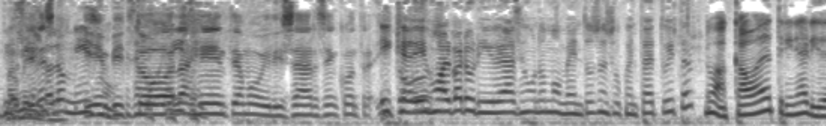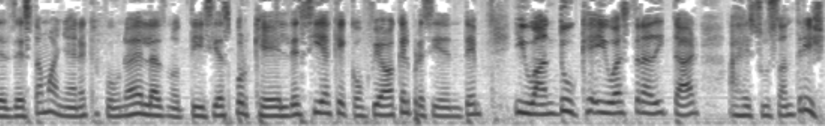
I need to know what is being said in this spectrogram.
Invitó a la gente a movilizarse en contra. ¿Y qué dijo Álvaro Uribe hace unos momentos en su cuenta de Twitter? No, acaba de trinar y desde esta mañana que fue una de las noticias porque él decía que confiaba que el presidente Iván Duque iba a extraditar a Jesús Santrich.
